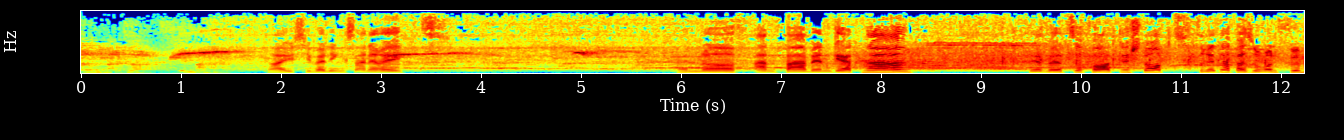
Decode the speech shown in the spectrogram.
Unimannschaft in Mannheim. Drei Receiver links, einer rechts. Handoff an Fabian Gärtner. Der wird sofort gestoppt. Dritter Versuch und 5.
